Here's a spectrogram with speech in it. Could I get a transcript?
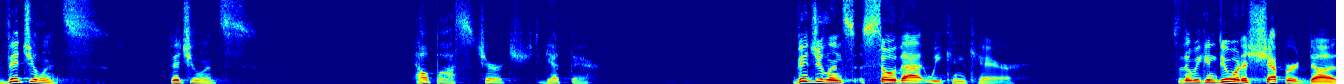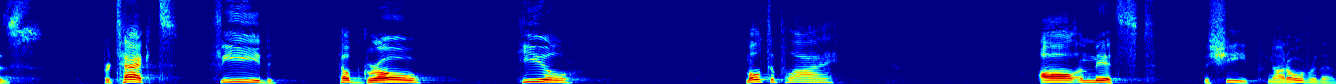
Vigilance, vigilance. Help us, church, to get there. Vigilance so that we can care, so that we can do what a shepherd does protect, feed, help grow, heal, multiply, all amidst the sheep, not over them.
